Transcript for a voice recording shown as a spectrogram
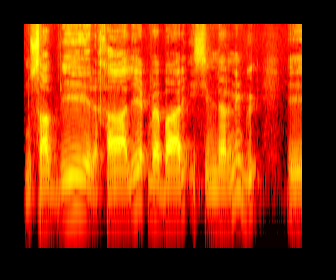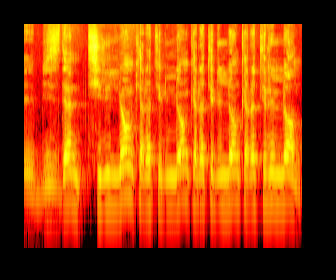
musavvir, halik ve bari isimlerinin e, bizden trilyon kere trilyon kere trilyon kere trilyon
